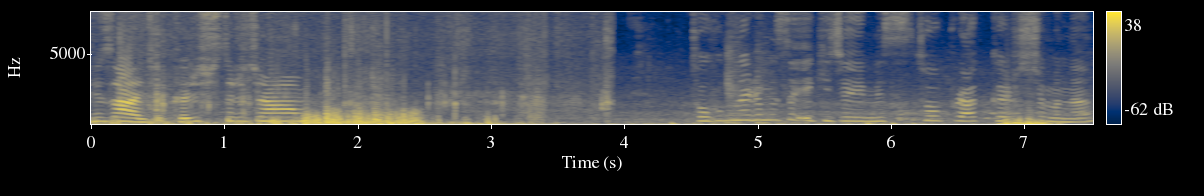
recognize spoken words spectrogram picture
Güzelce karıştıracağım. Tohumlarımızı ekeceğimiz toprak karışımının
